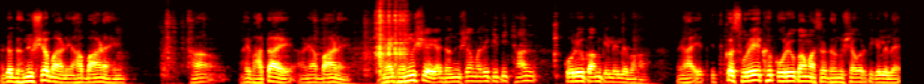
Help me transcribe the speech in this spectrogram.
नंतर धनुष्य बाण आहे. हा बाण आहे. हा हे भाता आहे आणि हा बाण आहे. आणि हे धनुष्य आहे. या धनुष्यामध्ये किती छान कोरीव काम केलेलं आहे बघा. म्हणजे हा इत इतकं सुरेख कोरीव काम असं धनुष्यावरती केलेलं आहे.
